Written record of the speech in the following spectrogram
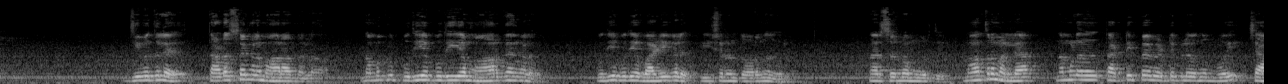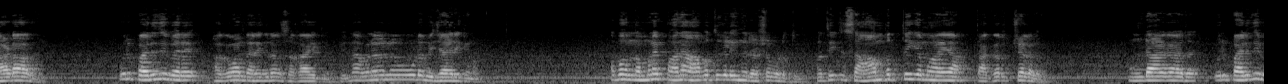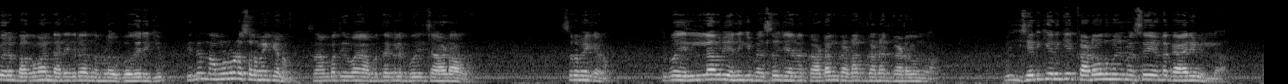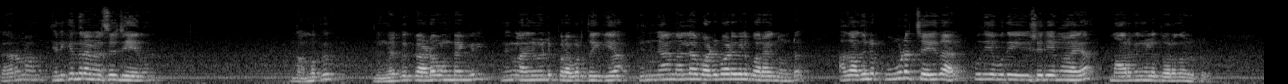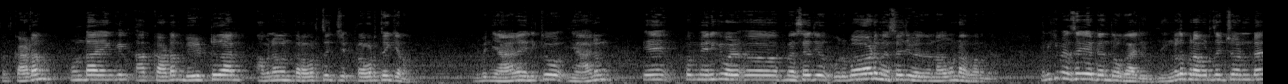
ജീവിതത്തിലെ തടസ്സങ്ങൾ മാറാൻ നല്ലതാണ്. നമുക്ക് പുതിയ പുതിയ മാർഗങ്ങൾ പുതിയ പുതിയ വഴികൾ ഈശ്വരൻ തുറന്നു തരും. നരസിംഹമൂർത്തി മാത്രമല്ല നമ്മൾ തട്ടിപ്പ് വെട്ടിപ്പിലൊന്നും പോയി ചാടാതെ ഒരു പരിധി വരെ ഭഗവാന്റെ അനുഗ്രഹം സഹായിക്കും. പിന്നെ അവനവനോട് വിചാരിക്കണം. അപ്പോൾ നമ്മളെ പല ആപത്തുകളിൽ നിന്ന് രക്ഷപ്പെടുത്തും. പ്രത്യേകിച്ച് സാമ്പത്തികമായ തകർച്ചകൾ ഉണ്ടാകാതെ ഒരു പരിധി വരെ ഭഗവാന്റെ അനുഗ്രഹം നമ്മളെ ഉപകരിക്കും. പിന്നെ നമ്മളോട് ശ്രമിക്കണം. സാമ്പത്തികമായ അബദ്ധങ്ങളിൽ പോയി ചാടാതെ ശ്രമിക്കണം. ഇപ്പോൾ എല്ലാവരും എനിക്ക് മെസ്സേജ് ചെയ്യണം കടം കടം കടം കടമെന്നാണ് ശരിക്കും എനിക്ക് കടമെന്ന് പറഞ്ഞ് മെസ്സേജ് ചെയ്യേണ്ട കാര്യമില്ല. കാരണം എനിക്കെന്തിനാണ് മെസ്സേജ് ചെയ്യുന്നത്? നമുക്ക് നിങ്ങൾക്ക് കടമുണ്ടെങ്കിൽ നിങ്ങൾ അതിനുവേണ്ടി പ്രവർത്തിക്കുക. പിന്നെ ഞാൻ നല്ല വഴിപാടുകൾ പറയുന്നുണ്ട്. അത് അതിന്റെ കൂടെ ചെയ്താൽ പുതിയ പുതിയ ഈശ്വരീയമായ മാർഗങ്ങൾ തുറന്നു കിട്ടും. അപ്പം കടം ഉണ്ടായെങ്കിൽ ആ കടം വീട്ടുകാൻ അവനവൻ പ്രവർത്തിച്ച് പ്രവർത്തിക്കണം. ഇപ്പം ഞാൻ എനിക്ക് ഞാനും ഇപ്പം എനിക്ക് മെസ്സേജ് ഒരുപാട് മെസ്സേജ് വരുന്നുണ്ട്. അതുകൊണ്ടാണ് പറഞ്ഞത്. എനിക്ക് മെസ്സേജ് ആയിട്ട് എന്തോ കാര്യം. നിങ്ങൾ പ്രവർത്തിച്ചുകൊണ്ട്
